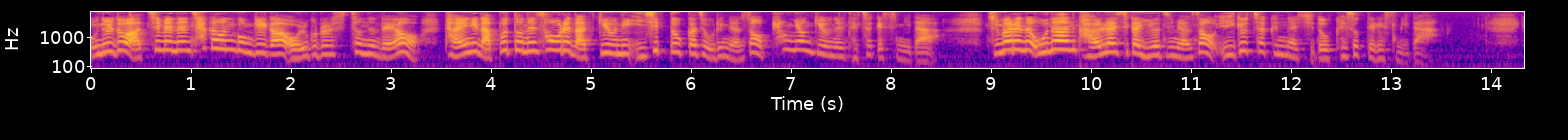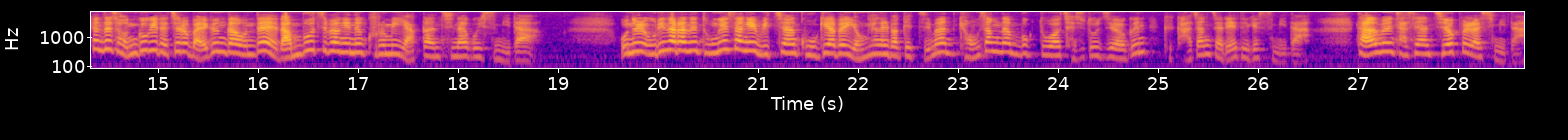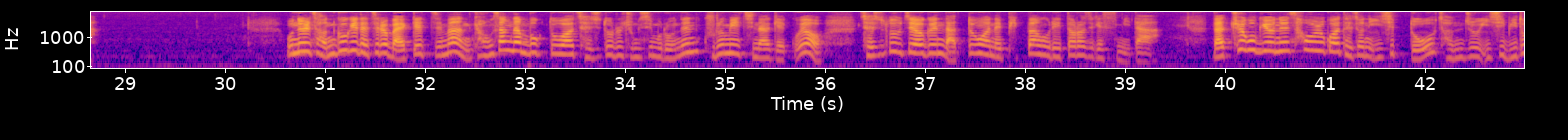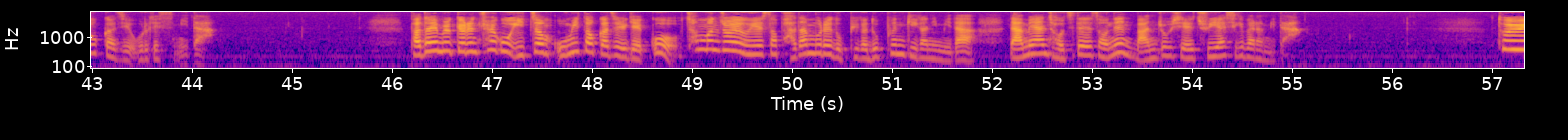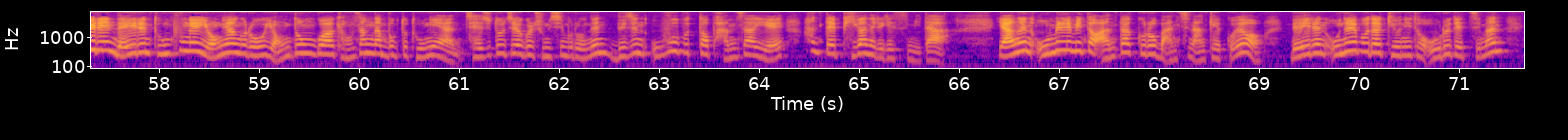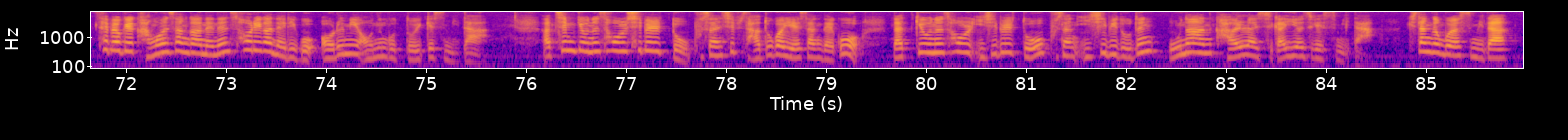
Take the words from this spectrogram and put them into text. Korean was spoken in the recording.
오늘도 아침에는 차가운 공기가 얼굴을 스쳤는데요. 다행히 낮부터는 서울의 낮 기온이 20도까지 오르면서 평년 기온을 되찾겠습니다. 주말에는 온화한 가을 날씨가 이어지면서 일교차 큰 날씨도 계속되겠습니다. 현재 전국이 대체로 맑은 가운데 남부 지방에는 구름이 약간 지나고 있습니다. 오늘 우리나라는 동해상에 위치한 고기압의 영향을 받겠지만 경상남북도와 제주도 지역은 그 가장자리에 들겠습니다. 다음은 자세한 지역별 날씨입니다. 오늘 전국이 대체로 맑겠지만 경상남북도와 제주도를 중심으로는 구름이 지나겠고요. 제주도 지역은 낮 동안에 빗방울이 떨어지겠습니다. 낮 최고 기온은 서울과 대전 20도, 전주 22도까지 오르겠습니다. 바다의 물결은 최고 2.5m까지 일겠고 천문조에 의해서 바닷물의 높이가 높은 기간입니다. 남해안 저지대에서는 만조시에 주의하시기 바랍니다. 토요일인 내일은 동풍의 영향으로 영동과 경상남북도 동해안, 제주도 지역을 중심으로는 늦은 오후부터 밤 사이에 한때 비가 내리겠습니다. 양은 5mm 안팎으로 많진 않겠고요. 내일은 오늘보다 기온이 더 오르겠지만 새벽에 강원 산간에는 서리가 내리고 얼음이 어는 곳도 있겠습니다. 아침 기온은 서울 11도, 부산 14도가 예상되고 낮 기온은 서울 21도, 부산 22도 등 온화한 가을 날씨가 이어지겠습니다. 기상정보였습니다.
